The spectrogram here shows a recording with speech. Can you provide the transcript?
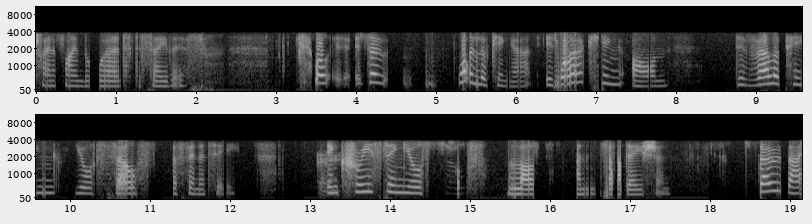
trying to find the words to say this. Well, so what we're looking at is working on developing your self affinity, increasing your self love and validation, so that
